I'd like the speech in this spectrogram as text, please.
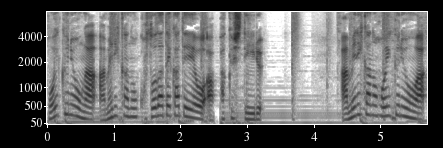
保育料がアメリカの子育て家庭を圧迫しているアメリカの保育料は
